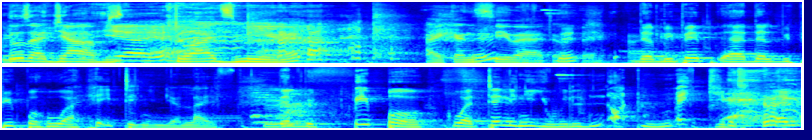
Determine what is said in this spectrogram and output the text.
Those are jabs Yeah, yeah. towards me. Eh? I can see that. Okay. There'll be pe- uh, there'll be people who are hating in your life. Mm. There'll be people who are telling you you will not make it. And,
